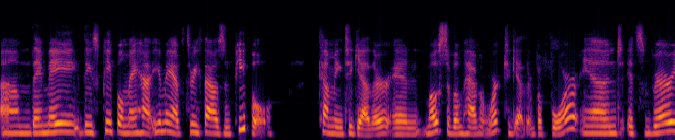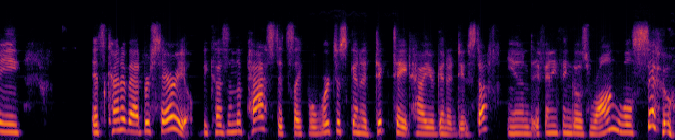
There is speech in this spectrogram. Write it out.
Um, they may, these people may have, you may have 3,000 people coming together, and most of them haven't worked together before. And it's very, it's kind of adversarial because in the past it's like, well, we're just going to dictate how you're going to do stuff. And if anything goes wrong, we'll sue.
